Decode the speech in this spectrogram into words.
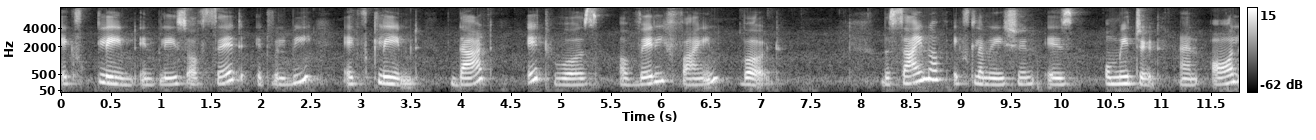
exclaimed in place of said, it will be exclaimed that it was a very fine bird. The sign of exclamation is omitted and all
